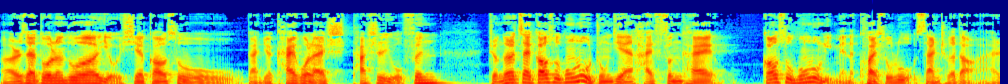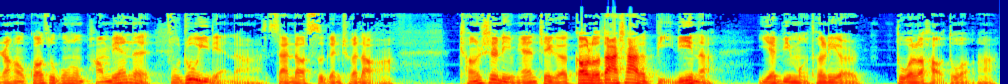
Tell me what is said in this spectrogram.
而在多伦多有一些高速，感觉开过来是它是有分，整个在高速公路中间还分开高速公路里面的快速路三车道啊，然后高速公路旁边的辅助一点的啊三到四根车道啊。城市里面这个高楼大厦的比例呢，也比蒙特利尔多了好多啊。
